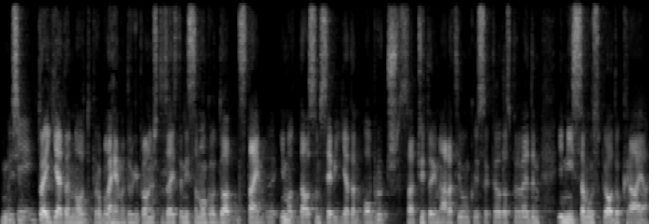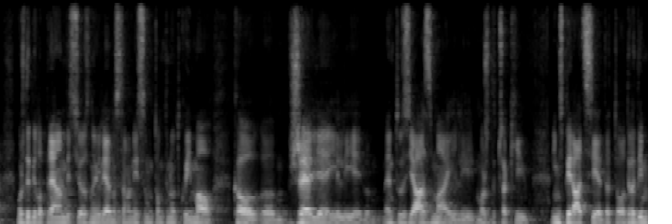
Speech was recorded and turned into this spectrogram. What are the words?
Mislim, Okej. to je jedan od problema. Drugi problem je što zaista nisam mogao da stavim, imao, dao sam sebi jedan obruč sa čitavim narativom koji sam hteo da sprovedem i nisam uspeo do kraja. Možda je bilo preambiciozno ili jednostavno nisam u tom trenutku imao kao um, želje ili entuzijazma ili možda čak i inspiracije da to odradim,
